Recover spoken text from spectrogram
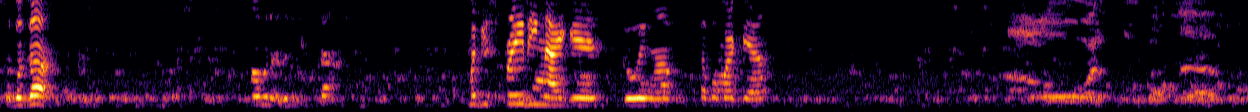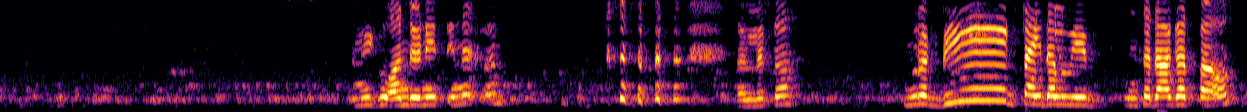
Sabaga. Ano na kita? Mag-spray din na, I guess. Going up. Tapo mark ya. Let me go underneath in it. Ano to? Murag big tidal wave. Kung sa dagat pa, oh.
